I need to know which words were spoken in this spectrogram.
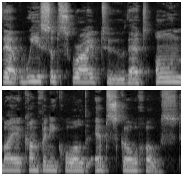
that we subscribe to that's owned by a company called EBSCOhost.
